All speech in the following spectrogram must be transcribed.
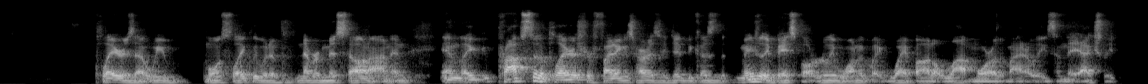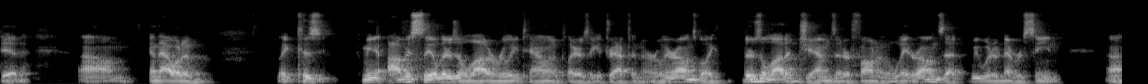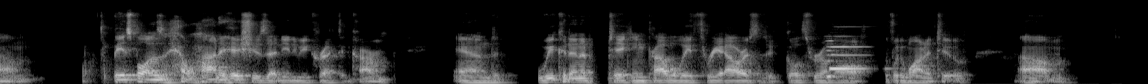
players that we most likely would have never missed out on. And and like props to the players for fighting as hard as they did because Major League Baseball really wanted to like wipe out a lot more of the minor leagues than they actually did. Um, and that would have like because I mean, obviously, there's a lot of really talented players that get drafted in the early rounds, but like there's a lot of gems that are found in the late rounds that we would have never seen. Um, baseball has a lot of issues that need to be corrected, Carm, and we could end up taking probably three hours to go through them all if we wanted to. Um,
